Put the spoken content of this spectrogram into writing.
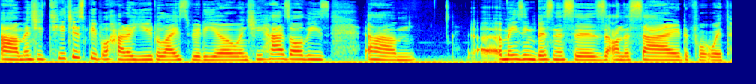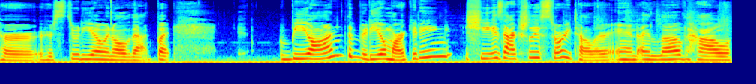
Um, and she teaches people how to utilize video, and she has all these. Um, amazing businesses on the side for with her her studio and all of that but beyond the video marketing, she is actually a storyteller, and I love how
